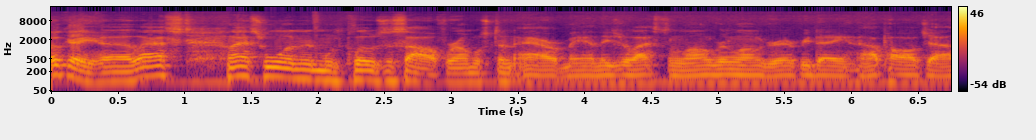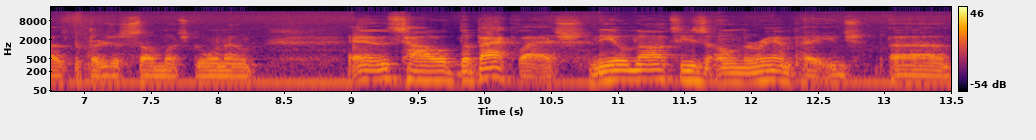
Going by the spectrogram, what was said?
Okay, uh, last last one, and we'll close this off. We're almost an hour, man. These are lasting longer and longer every day. I apologize, but there's just so much going on. And it's titled "The Backlash: Neo Nazis on the Rampage." Uh,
